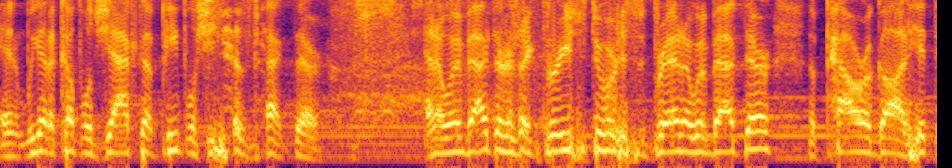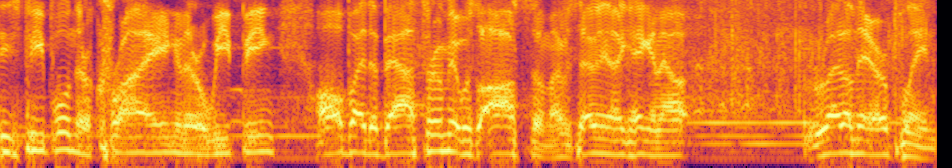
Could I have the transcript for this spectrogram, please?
And we got a couple jacked up people, she says, back there. And I went back there, there's like three stewardesses, Brand. I went back there. The power of God hit these people, and they're crying and they're weeping all by the bathroom. It was awesome. I was having like hanging out right on the airplane.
